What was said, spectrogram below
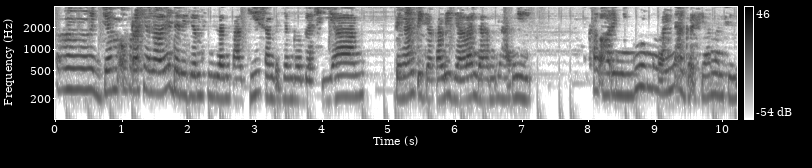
Uh, jam operasionalnya dari jam 9 pagi sampai jam 12 siang dengan tiga kali jalan dalam sehari. Kalau hari Minggu mulainya agak siangan sih.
